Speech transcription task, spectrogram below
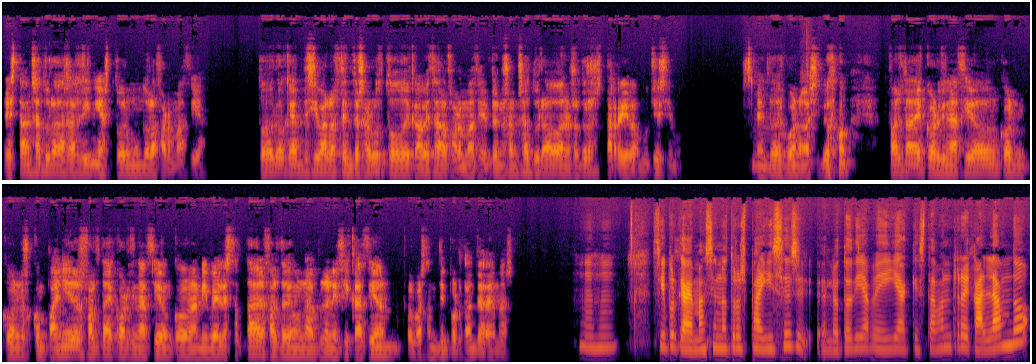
estaban saturadas las líneas, todo el mundo a la farmacia. Todo lo que antes iba a los centros de salud, todo de cabeza a la farmacia. Entonces nos han saturado a nosotros hasta arriba, muchísimo. Entonces, bueno, ha sido falta de coordinación con, con los compañeros, falta de coordinación con a nivel estatal, falta de una planificación, pues bastante importante además. Sí, porque además en otros países, el otro día veía que estaban regalando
